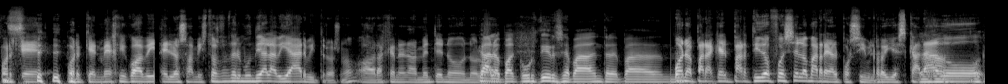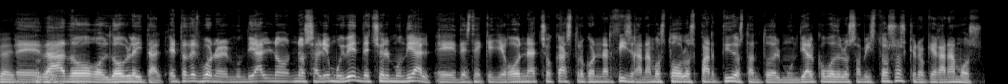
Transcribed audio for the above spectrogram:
porque, sí. porque en México había, en los amistosos del Mundial había árbitros, ¿no? Ahora generalmente no, no Claro, para curtirse, para, entre, para. Bueno, para que el partido fuese lo más real posible. Rollo escalado, Ajá, okay, eh, okay. dado, gol doble y tal. Entonces, bueno, el Mundial no, no salió muy bien. De hecho, el Mundial, eh, desde que llegó Nacho Castro con Narcís, ganamos todos los partidos, tanto del Mundial como de los amistosos. Creo que ganamos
